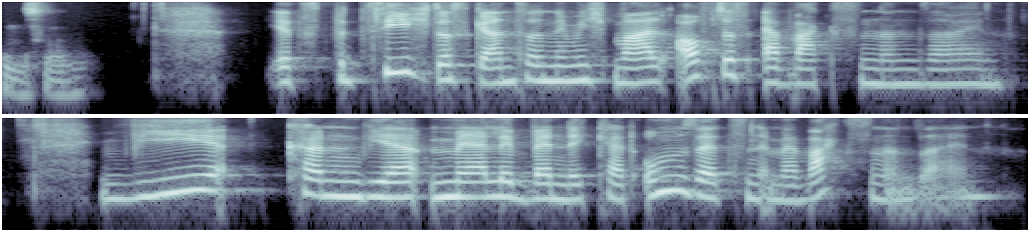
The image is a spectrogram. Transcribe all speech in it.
und so. Jetzt beziehe ich das Ganze nämlich mal auf das Erwachsenensein. Wie können wir mehr Lebendigkeit umsetzen im Erwachsenensein?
